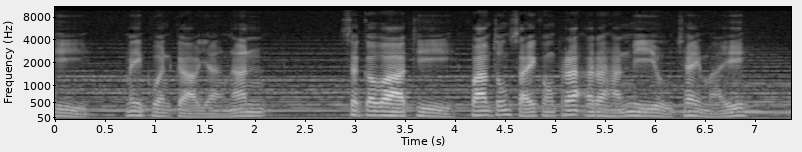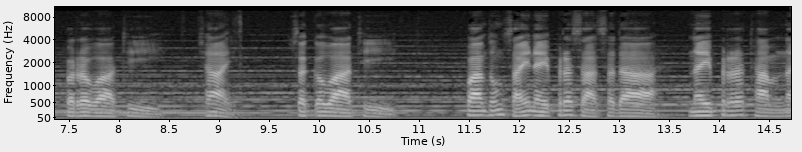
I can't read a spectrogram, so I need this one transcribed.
ทีไม่ควรกล่าวอย่างนั้น สกวาทีความสงสัยของพระอรหันต์มีอยู่ใช่ไหม ปรวาที ใช่ สกวาที ความสงสัยในพระศาสดา ในพระธรรมใน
